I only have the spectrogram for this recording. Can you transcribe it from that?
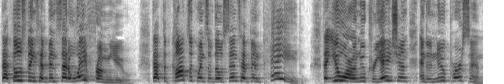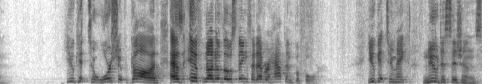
That those things have been set away from you. That the consequence of those sins have been paid that you are a new creation and a new person. You get to worship God as if none of those things had ever happened before. You get to make new decisions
